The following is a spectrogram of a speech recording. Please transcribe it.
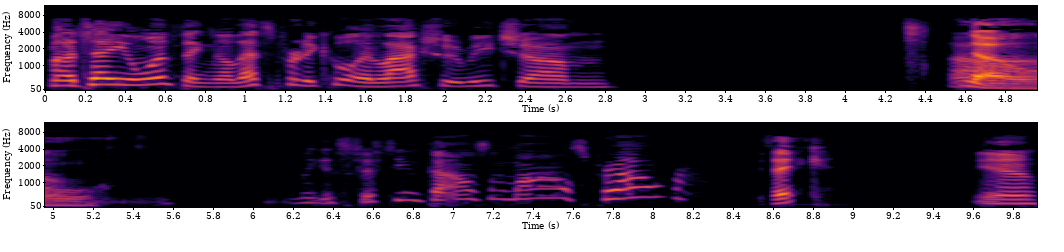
But I'll tell you one thing though, that's pretty cool. It'll actually reach um uh, No, I think it's fifteen thousand miles per hour. you think? Yeah.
